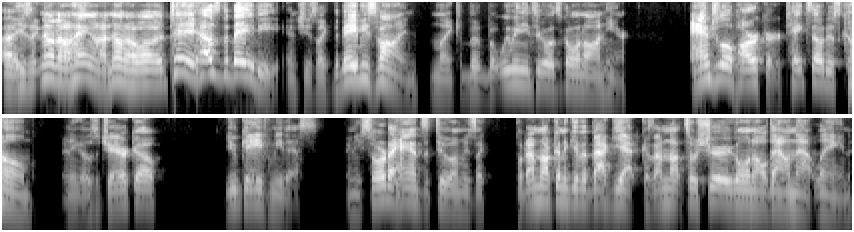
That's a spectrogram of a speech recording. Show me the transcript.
Uh, he's like, "No, no, hang on, no, no, uh, Tay, how's the baby?" And she's like, "The baby's fine." I'm like, "But but we, we need to go. What's going on here?" Angelo Parker takes out his comb and he goes, "Jericho, you gave me this," and he sort of hands it to him. He's like, "But I'm not going to give it back yet because I'm not so sure you're going all down that lane."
